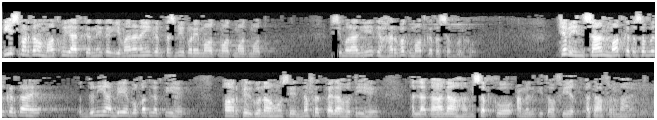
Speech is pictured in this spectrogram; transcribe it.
بیس مرتبہ موت کو یاد کرنے کا یہ معنی نہیں کہ ہم تصویر پڑے موت موت موت موت۔ اس سے مراد یہ کہ ہر وقت موت کا تصور ہو۔ جب انسان موت کا تصور کرتا ہے دنیا بے وقت لگتی ہے اور پھر گناہوں سے نفرت پیدا ہوتی ہے اللہ تعالی ہم سب کو عمل کی توفیق عطا فرمائے۔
